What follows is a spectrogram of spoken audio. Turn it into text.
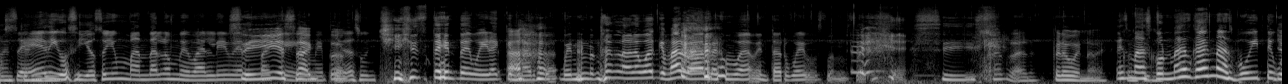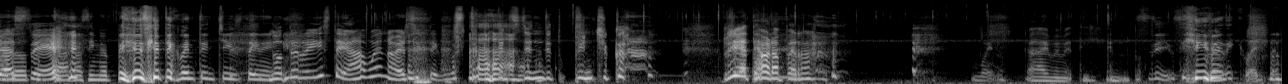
No sé, entendí. digo, si yo soy un vándalo me vale ver Sí, para que me exacto. pidas un chiste, te voy a ir a quemar. Ajá. Bueno, no, no la voy a quemar, ¿verdad? pero voy a aventar huevos. o no sé. Sí, está raro. Pero bueno, a ver. Es más, con más ganas voy y te hueveo a tu casa si me pides que te cuente un chiste. y me- No te reíste. Ah, bueno, a ver si te gusta. que te enseñe de tu pinche cara. Ríete ahora, perra. Bueno, Ay, me metí en el sí, sí, me di cuenta.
